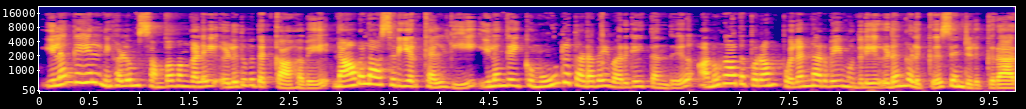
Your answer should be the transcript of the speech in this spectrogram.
இலங்கையில் நிகழும் சம்பவங்களை எழுதுவதற்காகவே நாவலாசிரியர் கல்கி இலங்கைக்கு மூன்று தடவை வருகை தந்து அனுராதபுரம் புலன்னர்வை முதலிய இடங்களுக்கு சென்றிருக்கிறார்.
